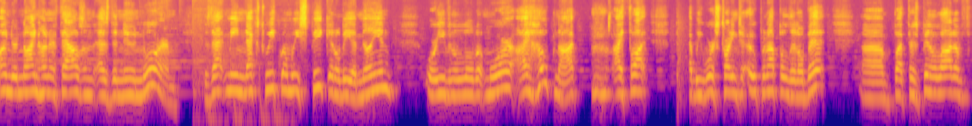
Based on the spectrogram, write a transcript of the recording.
under 900,000 as the new norm. Does that mean next week when we speak it'll be a million or even a little bit more? I hope not. I thought that we were starting to open up a little bit, uh, but there's been a lot of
